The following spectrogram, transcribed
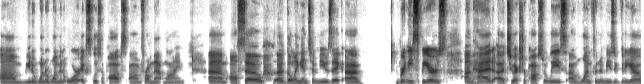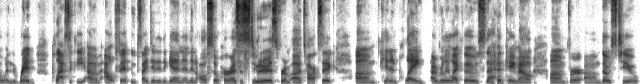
um, you know, Wonder Woman or exclusive pops um, from that line. Um, also, uh, going into music, uh, Britney Spears um, had uh, two extra pops released. Um, one from the music video and the red plasticky um, outfit. Oops, I did it again. And then also her as a stewardess from uh, Toxic. Um, Kid and Play, I really like those that had came out um, for um, those two.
